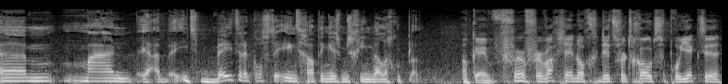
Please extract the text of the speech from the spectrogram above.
Um, maar ja, iets betere kosteninschatting is misschien wel een goed plan. Oké, verwacht jij nog dit soort grootste projecten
